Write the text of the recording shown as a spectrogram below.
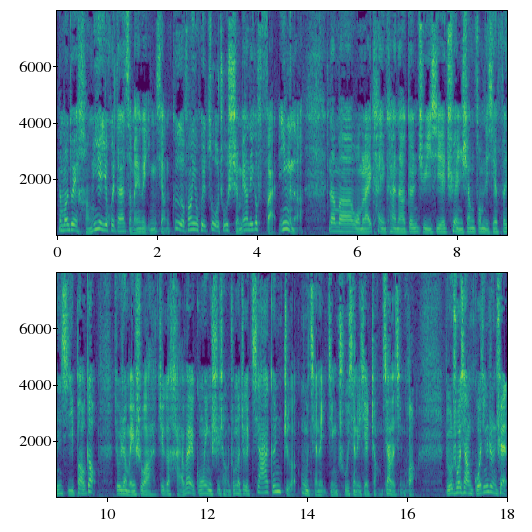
那么对行业又会带来怎么样一个影响？各方又会做出什么样的一个反应呢？那么我们来看一看呢，根据一些券商方面的一些分析报告，就认为说啊，这个海外供应市场中的这个加跟者，目前呢已经出现了一些涨价的情况。比如说像国金证券，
